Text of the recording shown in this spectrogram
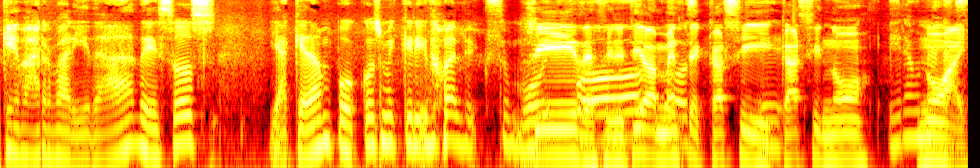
¡Qué barbaridad! Esos ya quedan pocos, mi querido Alex. sí, definitivamente casi, eh, casi no, era un no hay.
